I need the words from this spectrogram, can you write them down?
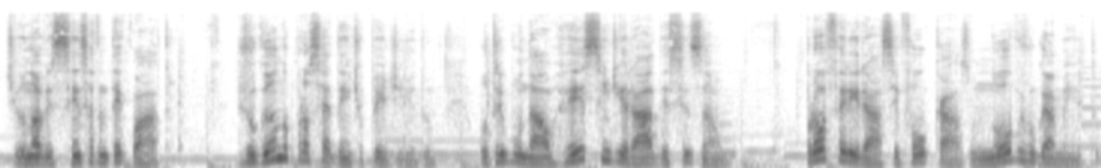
Artigo 974. Julgando procedente o pedido, o tribunal rescindirá a decisão, proferirá, se for o caso, novo julgamento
